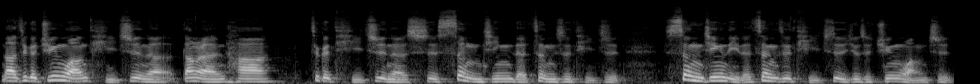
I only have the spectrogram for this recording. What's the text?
那这个君王体制呢，当然它这个体制呢是圣经的政治体制，圣经里的政治体制就是君王制。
